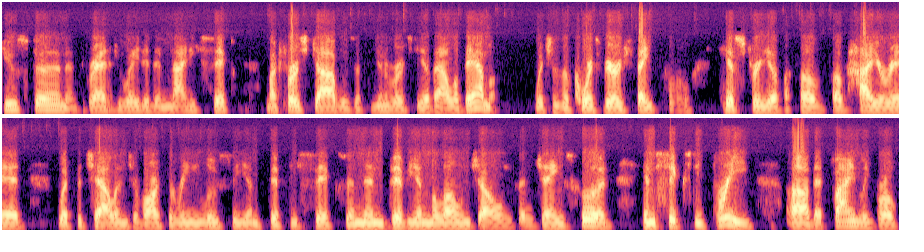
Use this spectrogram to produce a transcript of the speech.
Houston and graduated in 96 my first job was at the University of Alabama, which is, of course, very faithful history of, of, of higher ed with the challenge of Autherine Lucy in 56 and then Vivian Malone Jones and James Hood in 63 uh, that finally broke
